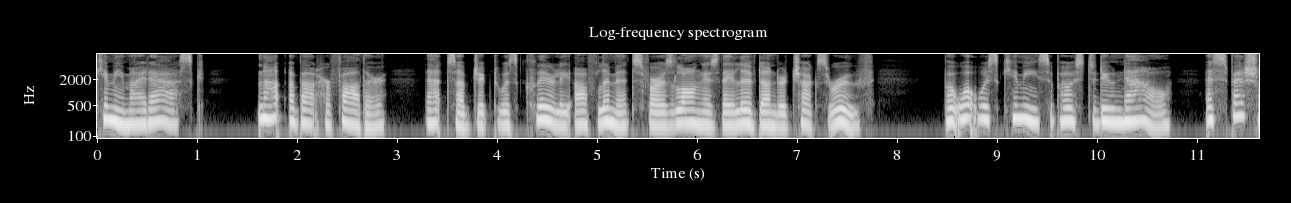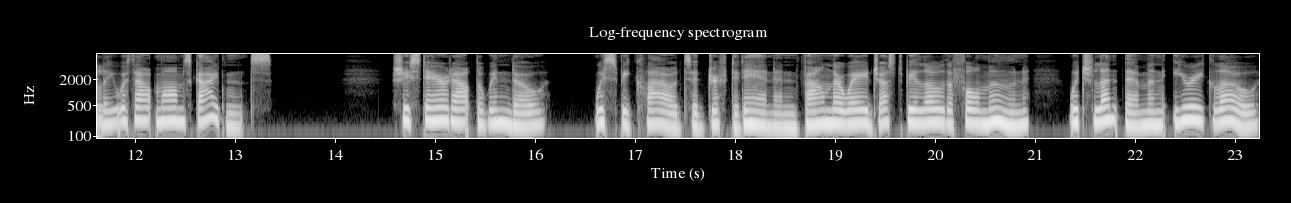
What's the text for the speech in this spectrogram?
Kimmy might ask, not about her father, that subject was clearly off limits for as long as they lived under Chuck's roof. But what was Kimmy supposed to do now, especially without Mom's guidance? She stared out the window. Wispy clouds had drifted in and found their way just below the full moon, which lent them an eerie glow.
